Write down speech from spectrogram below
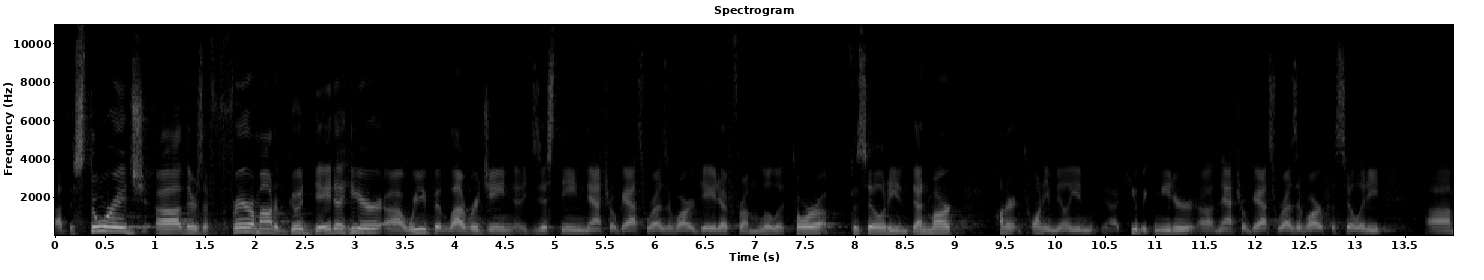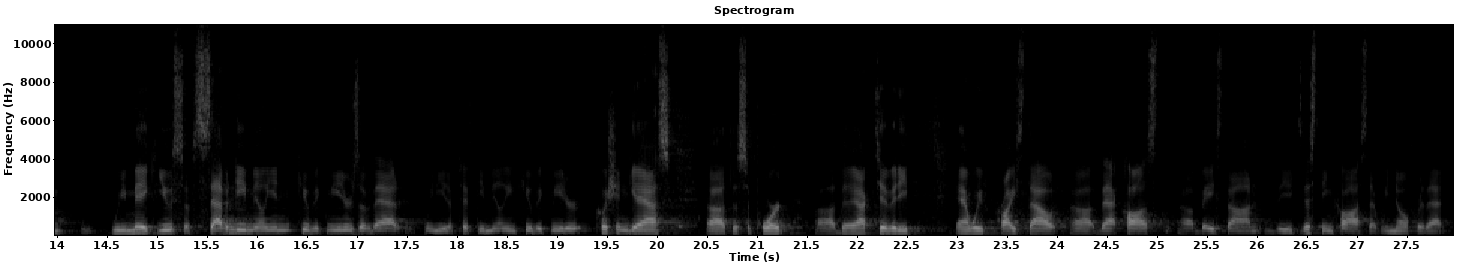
Uh, the storage, uh, there's a fair amount of good data here. Uh, we've been leveraging existing natural gas reservoir data from Lille Torup facility in Denmark, 120 million uh, cubic meter uh, natural gas reservoir facility. Um, we make use of 70 million cubic meters of that. We need a 50 million cubic meter cushion gas uh, to support the activity. And we've priced out that cost based on the existing cost that we know for that,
